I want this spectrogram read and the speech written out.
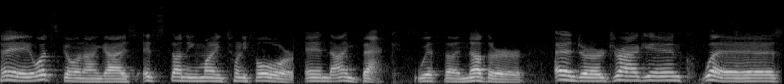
Hey, what's going on guys? It's Stunning Money 24 and I'm back with another Ender Dragon quest.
